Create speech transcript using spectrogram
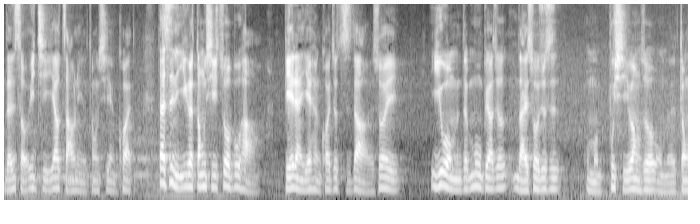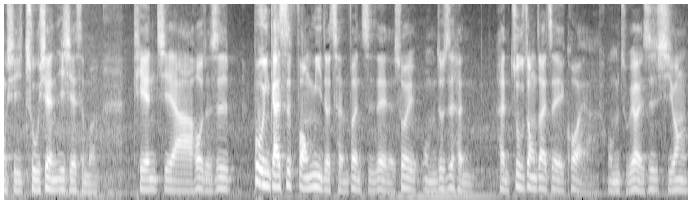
人手一机，要找你的东西很快，但是你一个东西做不好，别人也很快就知道了。所以以我们的目标就来说，就是我们不希望说我们的东西出现一些什么添加或者是。不应该是蜂蜜的成分之类的，所以我们就是很很注重在这一块啊。我们主要也是希望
